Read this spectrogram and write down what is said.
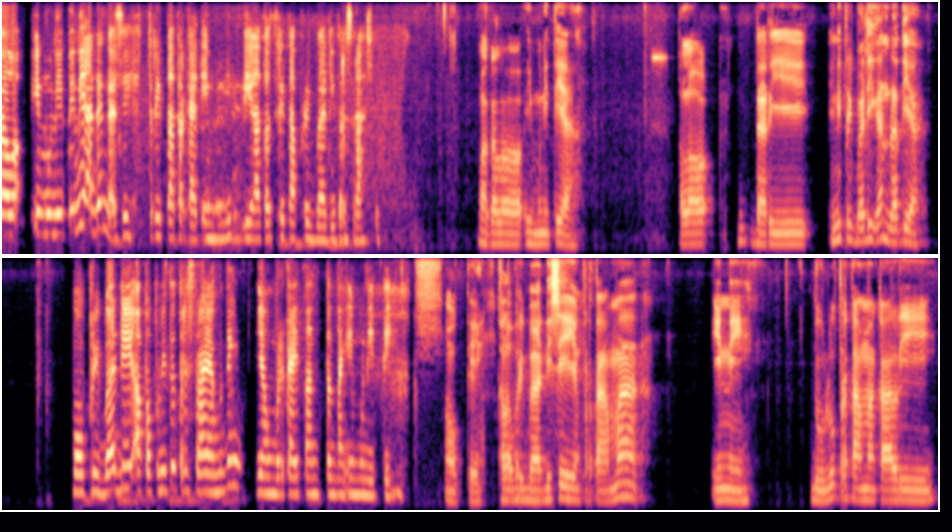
Kalau immunity ini ada nggak sih cerita terkait immunity atau cerita pribadi terserah sih? Wah kalau immunity ya. Kalau dari ini pribadi kan berarti ya. Mau pribadi apa pun itu terserah yang penting yang berkaitan tentang immunity. Oke, kalau pribadi sih yang pertama ini dulu pertama kali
